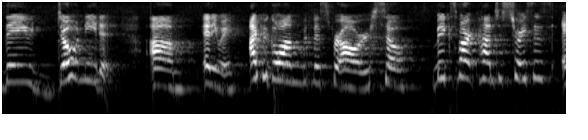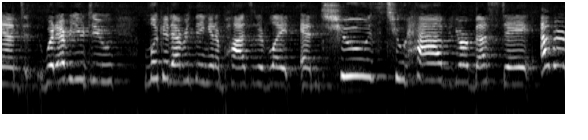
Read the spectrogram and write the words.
They don't need it. Um, anyway, I could go on with this for hours, so make smart, conscious choices, and whatever you do, look at everything in a positive light and choose to have your best day ever.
